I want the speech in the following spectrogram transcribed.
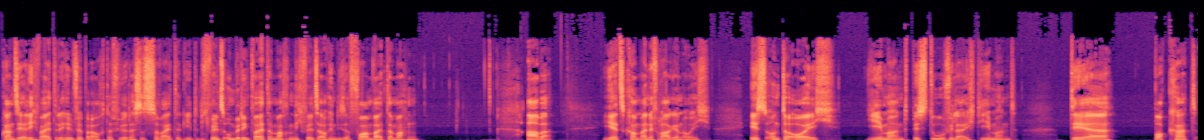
ganz ehrlich weitere Hilfe brauche dafür, dass es so weitergeht. Und ich will es unbedingt weitermachen, ich will es auch in dieser Form weitermachen. Aber jetzt kommt eine Frage an euch. Ist unter euch jemand, bist du vielleicht jemand, der Bock hat,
